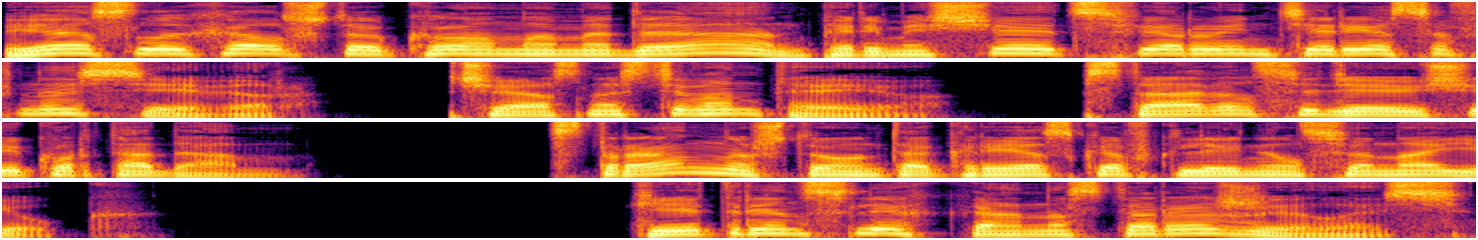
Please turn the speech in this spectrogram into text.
«Я слыхал, что Кома Медеан перемещает сферу интересов на север», в частности в Антею, вставил сидеющий Куртадам. Странно, что он так резко вклинился на юг. Китрин слегка насторожилась.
